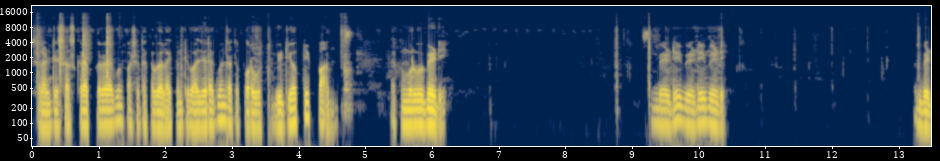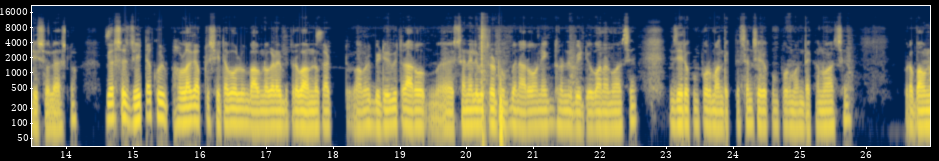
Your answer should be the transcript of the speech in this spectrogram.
চ্যানেলটি সাবস্ক্রাইব করে রাখবেন, পাশে থাকা বেল আইকনটি বাজিয়ে রাখবেন, যাতে পরবর্তী ভিডিও আপনি পান। এখন বলব বেডি। বেডি বেডি বেডি। বেডি চলে আসলো। বিয়ার্সের যেটা খুব ভালো লাগে আপনি সেটা বলবেন বাউন্ন কার্ডের ভিতরে বাউন্ন কার্ড আমার ভিডিওর ভিতরে আরও চ্যানেলের ভিতরে ঢুকবেন আরও অনেক ধরনের ভিডিও বানানো আছে। যেরকম প্রমাণ দেখতেছেন, সেরকম প্রমাণ দেখানো আছে। পুরো বাউন্ন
